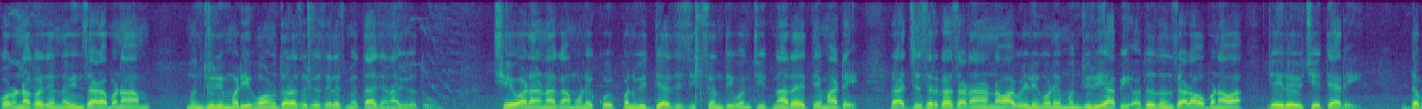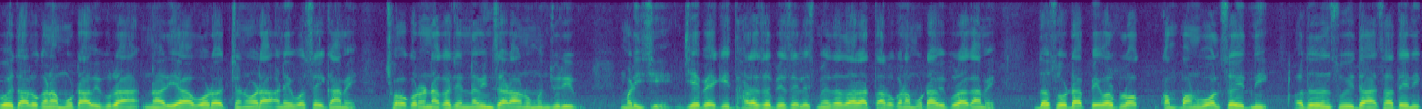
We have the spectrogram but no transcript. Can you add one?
કરોડના ખર્ચે નવીન શાળા બનાવવા મંજૂરી મળી હોવાનું ધારાસભ્ય શૈલેષ મહેતાએ જણાવ્યું હતું. છેવાડાના ગામોને કોઈપણ વિદ્યાર્થી શિક્ષણથી વંચિત ના રહે તે માટે રાજ્ય સરકાર શાળાના નવા બિલ્ડિંગોને મંજૂરી આપી અદ્યતન શાળાઓ બનાવવા જઈ રહ્યું છે ત્યારે. ડભોઈ તાલુકાના મોટા અભિપુરા, નારિયા, વડદ, ચનવાડા અને વસઈ ગામે છ કરોડના ખર્ચે નવીન શાળાઓનું મંજૂરી મળી છે. જે પૈકી ધારાસભ્ય શૈલેષ મહેતા દ્વારા તાલુકાના મોટા અભિપુરા ગામે દસ ઓરડા પેવર બ્લોક, કમ્પાઉન્ડ વોલ સહિતની અદ્યતન સુવિધા સાથેની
